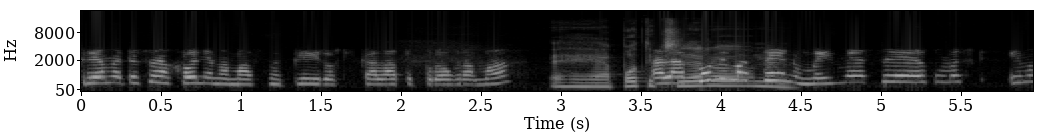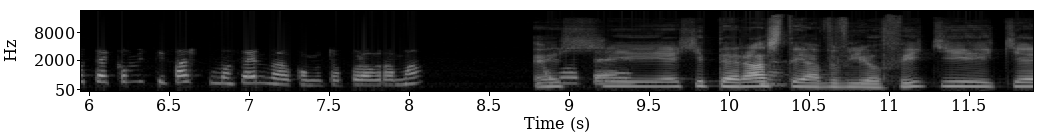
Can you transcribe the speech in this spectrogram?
τρία με τέσσερα χρόνια να μάθουμε πλήρως και καλά το πρόγραμμα. Ε, από ό,τι Αλλά ξέρω, ακόμη ναι. μαθαίνουμε. Είμαστε, έχουμε, είμαστε ακόμη στη φάση που μαθαίνουμε ακόμη το πρόγραμμα. Έχει, Οπότε... έχει τεράστια ναι. βιβλιοθήκη και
